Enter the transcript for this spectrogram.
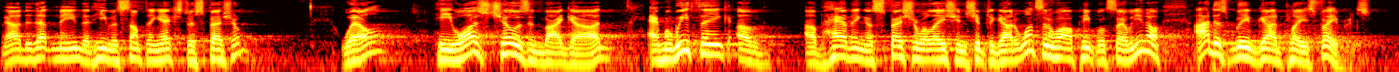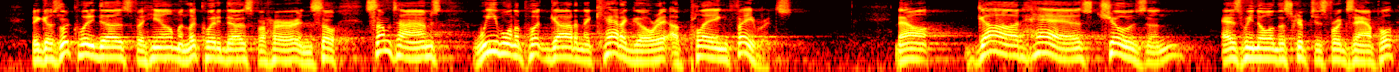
Now, did that mean that he was something extra special? Well, he was chosen by God, and when we think of of having a special relationship to God, once in a while people say, Well, you know, I just believe God plays favorites. Because look what he does for him and look what he does for her. And so sometimes we want to put God in the category of playing favorites. Now, God has chosen, as we know in the scriptures, for example,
